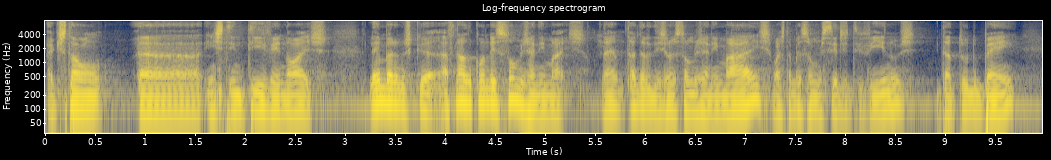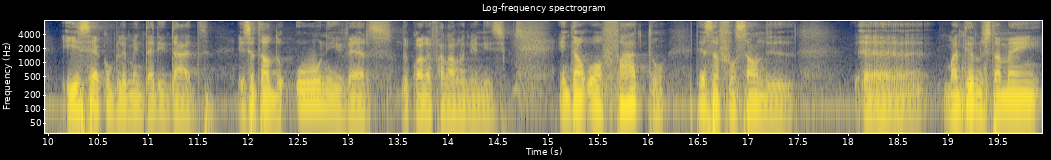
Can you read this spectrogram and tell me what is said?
a questão uh, instintiva em nós. Lembra-nos que, afinal de contas, somos animais. Né? Tanto diz nós somos animais, mas também somos seres divinos, e está tudo bem. E isso é a complementaridade. Esse é o tal do universo do qual eu falava no início. Então, o olfato tem essa função de uh, manter-nos também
